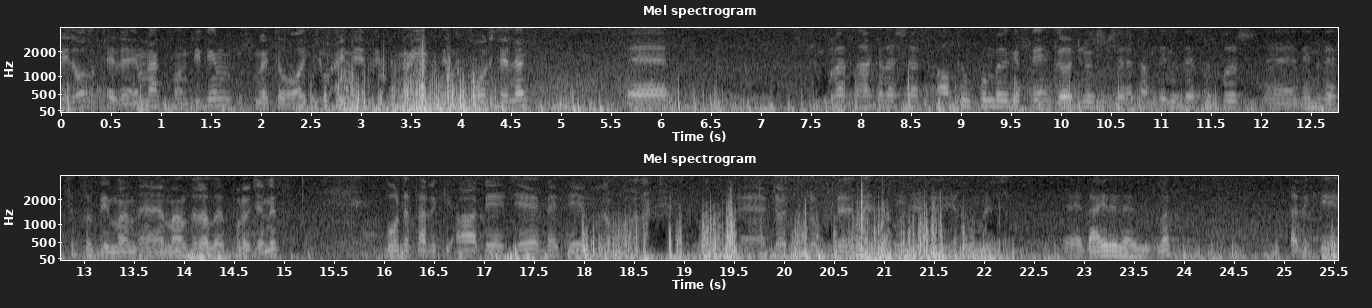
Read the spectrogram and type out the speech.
Beloğlu, Sever Emlak von Didim. Ich möchte euch eine Projekte vorstellen. Ee, burası arkadaşlar Altınkum bölgesi. Gördüğünüz üzere tam denize sıfır, e, denize sıfır bir man- e, manzaralı projemiz. Burada tabii ki A, B, C ve D blok olarak e, 4 blok üzerinde projeleri yapılmış e, dairelerimiz var. Tabii ki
